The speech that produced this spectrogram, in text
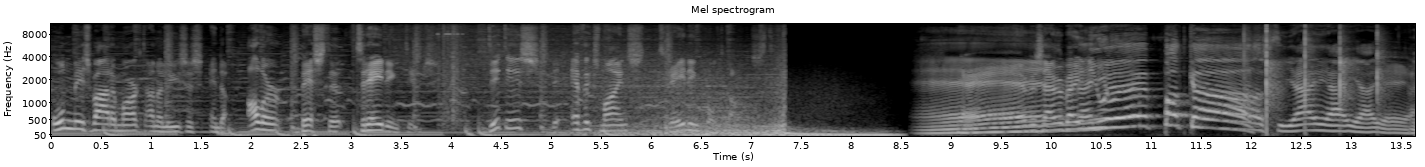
onmisbare marktanalyses en de allerbeste trading tips. Dit is de FX Minds Trading Podcast. En we zijn weer bij een nieuwe podcast. Ja, ja, ja, ja, ja.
